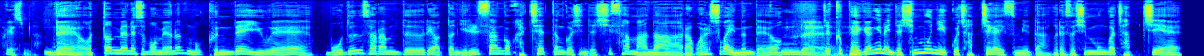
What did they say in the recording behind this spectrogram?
하겠습니다. 네, 어떤 면에서 보면은 뭐 근대 이후에 모든 사람들의 어떤 일상과 같이 했던 것이 이제 시사 만화라고 할 수가 있는데요. 네. 이제 그 배경에는 이제 신문이 있고 잡지가 있습니다. 그래서 신문과 잡지에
